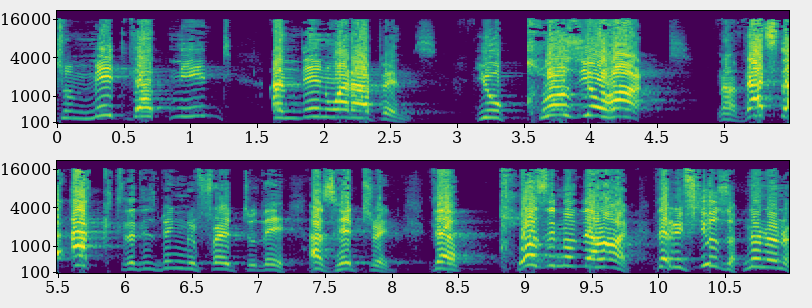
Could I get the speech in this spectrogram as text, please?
to meet that need, and then what happens? You close your heart now, that's the act that is being referred to there as hatred. The closing of the heart, the refusal. No, no, no,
